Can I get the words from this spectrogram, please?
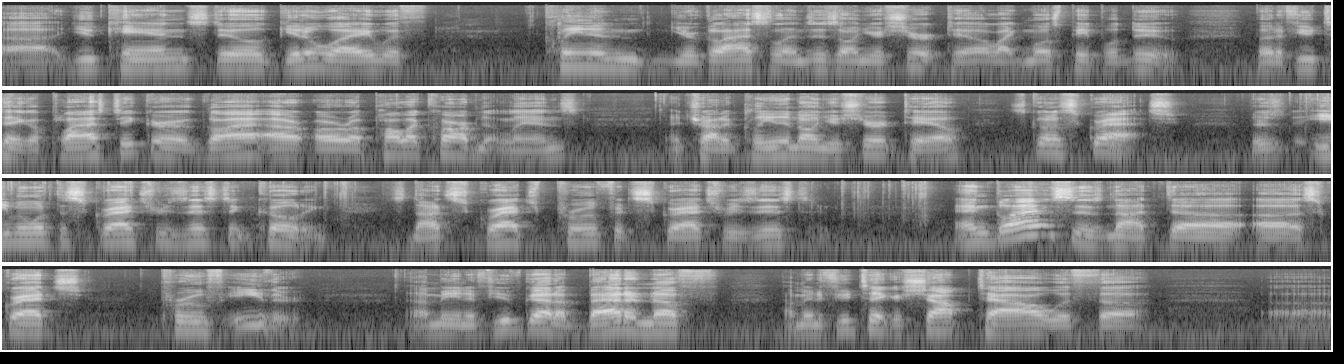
Uh, you can still get away with cleaning your glass lenses on your shirt tail like most people do. But if you take a plastic or a, or, or a polycarbonate lens and try to clean it on your shirt tail, it's going to scratch. There's even with the scratch resistant coating. It's not scratch proof, it's scratch resistant. And glass is not uh, uh, scratch proof either. I mean, if you've got a bad enough, I mean, if you take a shop towel with uh, uh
